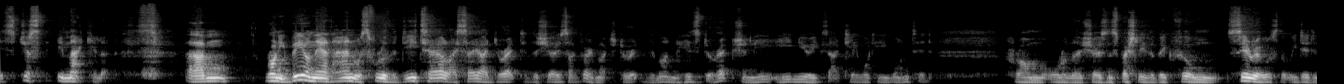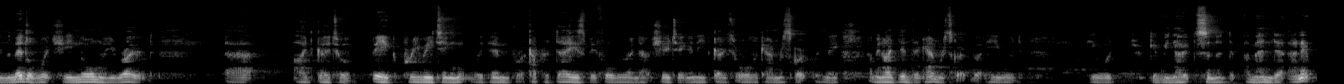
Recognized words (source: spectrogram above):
it's just immaculate. Um, Ronnie B, on the other hand, was full of the detail. I say I directed the shows. I very much directed them under his direction. He, he knew exactly what he wanted from all of those shows, and especially the big film serials that we did in the middle, which he normally wrote. Uh, I'd go to a big pre-meeting with him for a couple of days before we went out shooting, and he'd go through all the camera script with me. I mean, I did the camera script, but he would he would give me notes and amend it, and it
